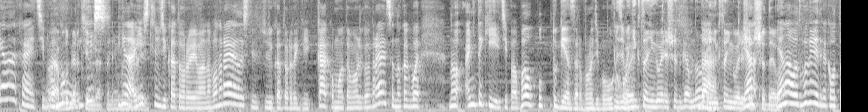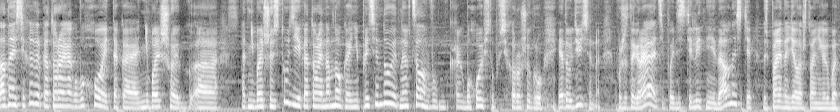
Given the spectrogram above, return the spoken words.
и она такая, типа, ну, да, ну, есть, да, да, есть люди, которые она понравилась, есть люди, которые такие, как ему это может нравиться, но как бы, но они такие, типа, well put together вроде бы выходит. Типа, никто не говорит, что это говно, да. и никто не говорит, и что это шедевр. И она вот выглядит как вот одна из тех игр, которая как бы выходит такая небольшой, э, от небольшой студии, которая на многое не претендует, но и в целом как бы хочет выпустить хорошую игру. И это удивительно, потому что эта игра, типа, десятилетней давности, то есть, понятное дело, что они как бы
